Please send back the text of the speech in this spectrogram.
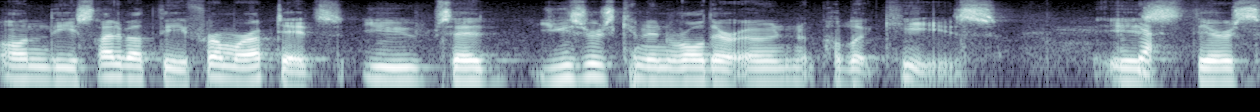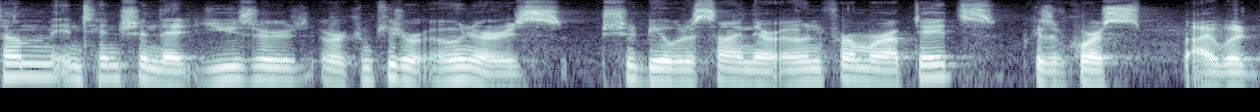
on the slide about the firmware updates, you said users can enroll their own public keys. Is Yes. there some intention that users or computer owners should be able to sign their own firmware updates? Because of course, I would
